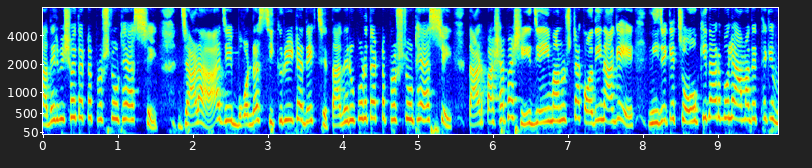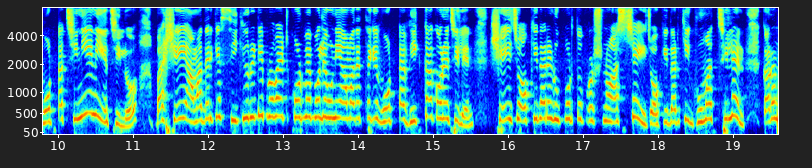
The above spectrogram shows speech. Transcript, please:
তাদের বিষয়ে তো একটা প্রশ্ন উঠে আসছেই। যারা যে বর্ডার সিকিউরিটিটা দেখছে, তাদের উপরে তো একটা প্রশ্ন উঠে আসছেই। তার পাশাপাশি যেই মানুষটা কদিন আগে নিজেকে চৌকিদার বলে আমাদের থেকে ভোটটা ছিনিয়ে নিয়েছিল, বা সেই আমাদেরকে সিকিউরিটি প্রোভাইড করবে বলে উনি আমাদের থেকে ভোটটা ভিক্ষা করেছিলেন, সেই চকিদারের উপর তো প্রশ্ন আসছেই। চকিদার কি ঘুমাচ্ছিলেন? কারণ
